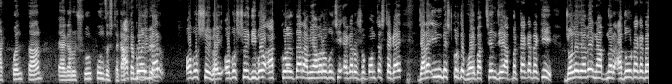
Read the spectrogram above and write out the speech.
আট কোয়েল তার এগারোশো পঞ্চাশ টাকা। আট কোয়েল তার অবশ্যই ভাই অবশ্যই দিব। আট কোয়েল তার আমি আবারও বলছি এগারোশো পঞ্চাশ টাকায়। যারা ইনভেস্ট করতে ভয় পাচ্ছেন যে আপনার টাকাটা কি জলে যাবে না আপনার আদৌ টাকাটা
